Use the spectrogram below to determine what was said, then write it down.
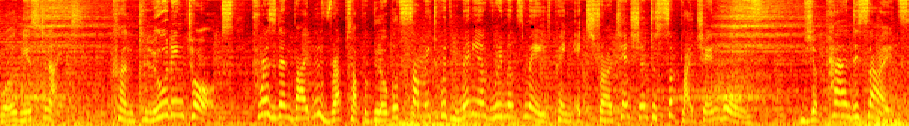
World News Tonight. Concluding talks. President Biden wraps up a global summit with many agreements made, paying extra attention to supply chain woes. Japan decides.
